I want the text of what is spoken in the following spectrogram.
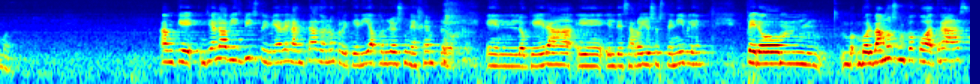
Bueno. Aunque ya lo habéis visto y me he adelantado, ¿no? Porque quería poneros un ejemplo en lo que era eh, el desarrollo sostenible, pero mm, volvamos un poco atrás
